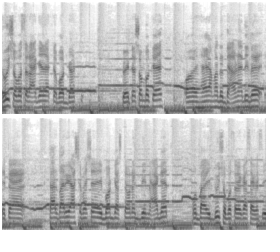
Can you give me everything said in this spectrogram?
দুইশো বছর আগের একটা বট গাছ। তো এটা সম্পর্কে হ্যাঁ আমাদের ধারণা দিবে। এটা তার বাড়ির আশেপাশে এই বট গাছটা অনেক দিন আগের ওর প্রায় দুইশো বছরের কাছাকাছি।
